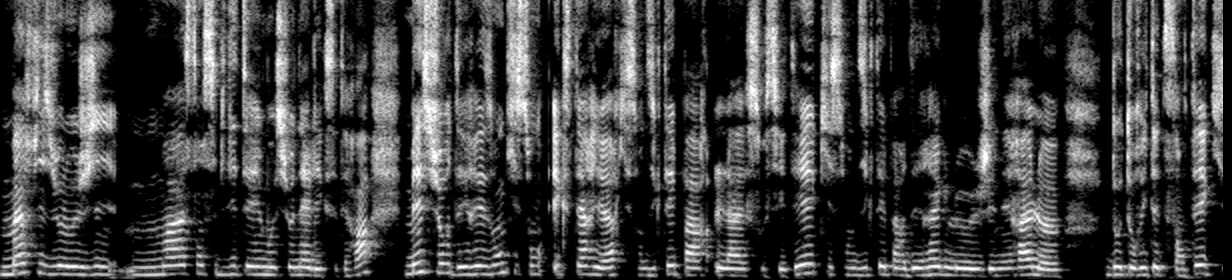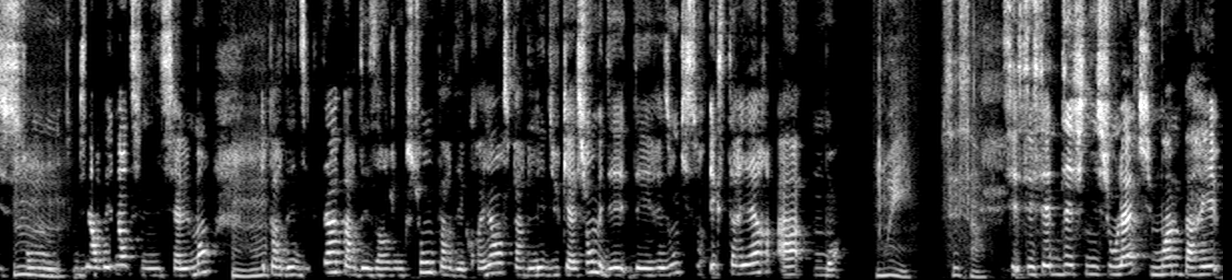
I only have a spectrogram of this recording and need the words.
ma physiologie, ma sensibilité émotionnelle, etc., mais sur des raisons qui sont extérieures, qui sont dictées par la société, qui sont dictées par des règles générales euh, d'autorité de santé qui sont mmh. bienveillantes initialement, mmh. et par des dictats, par des injonctions, par des croyances, par de l'éducation, mais des, des raisons qui sont extérieures à moi. Oui, c'est ça. C'est cette définition-là qui, moi, me paraît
